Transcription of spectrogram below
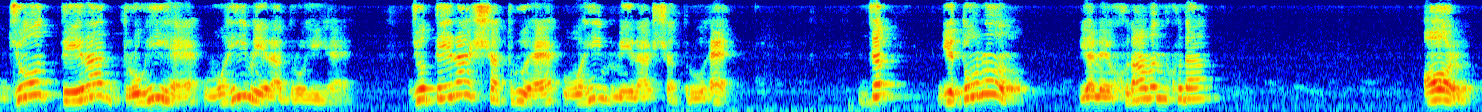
जो तेरा द्रोही है, वही मेरा द्रोही है। जो तेरा शत्रु है, वही मेरा शत्रु है। जब ये दोनों, यानी खुदावंद खुदा और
